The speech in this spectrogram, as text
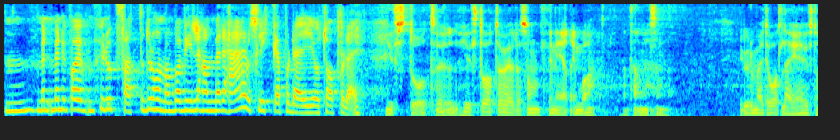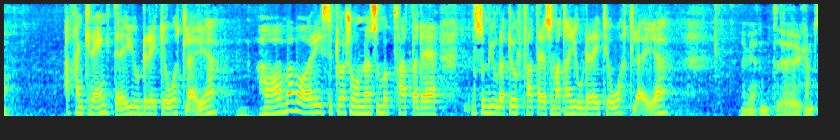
Mm. Men, men vad, hur uppfattade du honom? Vad ville han med det här? Att slicka på dig och ta på dig? Just då, just då tog jag det som förnedring bara. Att han liksom gjorde mig till åtlöje just då. Att han kränkte dig, gjorde dig till åtlöje? Ja, vad var det i situationen som, uppfattade, som gjorde att du uppfattade det som att han gjorde dig till åtlöje? Jag vet inte, jag kan inte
